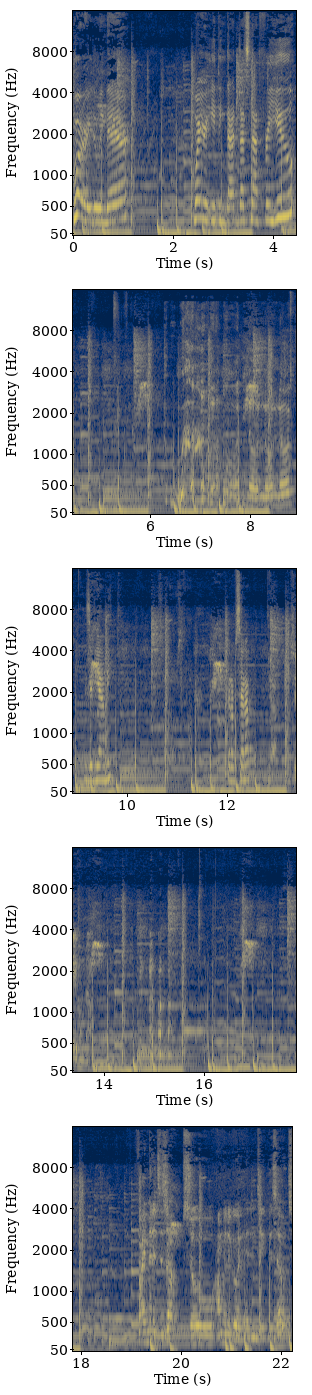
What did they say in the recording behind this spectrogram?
What are you doing there? Why are you eating that? That's not for you. no, no, no. Is it yummy? Sarap-sarap. Yeah, I'll save them now. Five minutes is up, so I'm gonna go ahead and take this out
